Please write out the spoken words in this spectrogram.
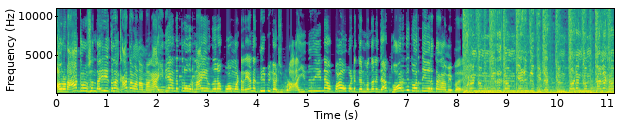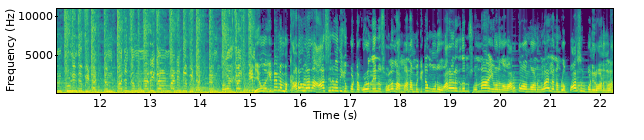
அவரோட ஆக்ரோஷம் தைரியத்தெல்லாம் காட்ட வேணாமாங்க. இதே அந்த இடத்துல ஒரு நாய் இருந்ததுன்னா போக மாட்டார். ஏன்னா திருப்பி கடிச்சு போடா. இது என்ன பாவப்பட்ட ஜென்மம் தானே. துரத்தி துரத்தி இவரத்தை காமிப்பாரு. உறங்கும் மிருகம் எழுந்து விடட்டும். தொடங்கும் கலகம் குனிந்து விடட்டும். பதுங்கும் நரிகள் மடிந்து விடட்டும். இவங்க கிட்ட நம்ம கடவுளால் ஆசீர்வதிக்கப்பட்ட குழந்தைன்னு சொல்லலாமா? நம்ம கிட்ட மூணு வரம் இருக்குதுன்னு சொன்னா இவனுங்க வரத்தை வாங்குவானுங்களா? இல்ல நம்மள பார்சல் பண்ணிடுவானுங்களா?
